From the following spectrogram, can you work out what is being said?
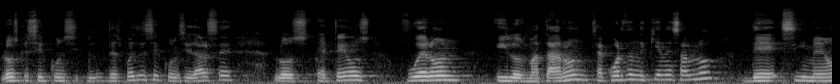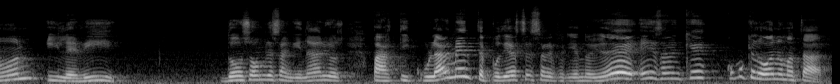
Los que después de circuncidarse, los eteos fueron y los mataron. ¿Se acuerdan de quiénes habló? De Simeón y Leví. Dos hombres sanguinarios. Particularmente podía estarse refiriendo a ellos. Eh, eh, ¿saben qué? ¿Cómo que lo van a matar?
